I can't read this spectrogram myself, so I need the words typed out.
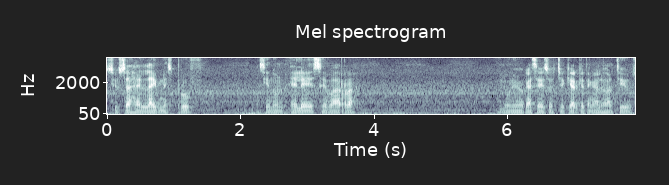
Si usas el liveness proof haciendo un ls barra y lo único que hace eso es chequear que tengas los archivos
